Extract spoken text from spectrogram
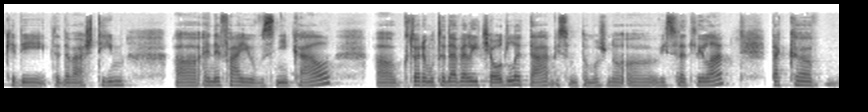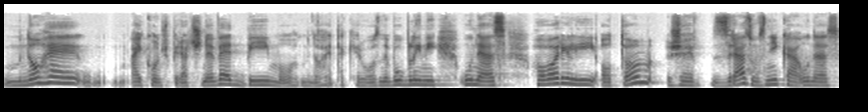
kedy teda váš tým uh, NFIU vznikal, uh, ktorému teda velíte od leta, by som to možno uh, vysvetlila, tak mnohé aj konšpiračné vedby, mnohé také rôzne bubliny u nás hovorili o tom, že zrazu vzniká u nás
